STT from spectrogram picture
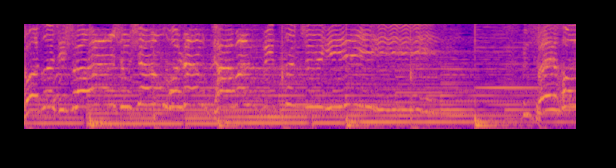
我自己双手生活，让他们彼此质疑。最后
